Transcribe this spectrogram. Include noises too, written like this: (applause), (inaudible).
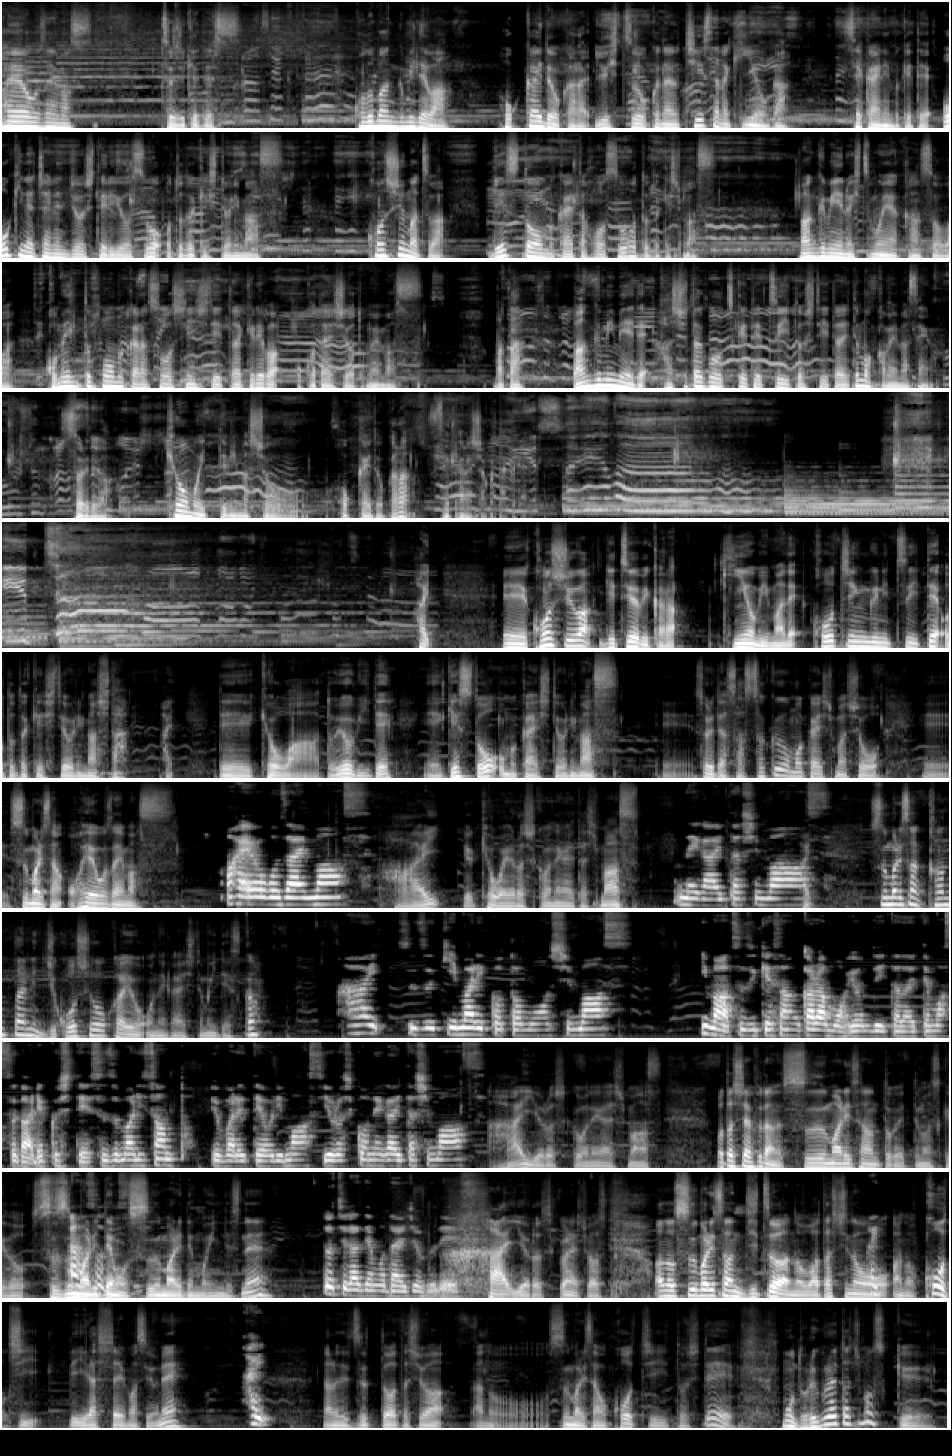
はようございます。辻家です。この番組では北海道から輸出を行う小さな企業が世界に向けて大きなチャレンジをしている様子をお届けしております。今週末はゲストを迎えた放送をお届けします。番組への質問や感想はコメントフォームから送信していただければお答えしようと思います。また番組名でハッシュタグをつけてツイートしていただいても構いません。それでは今日も行ってみましょう。北海道から世界の食卓。はい、えー今週は月曜日から金曜日までコーチングについてお届けしておりました。はい、で今日は土曜日で、えーゲストをお迎えしております。えーそれでは早速お迎えしましょう。えー、スーマリさんおはようございます。おはようございます。はい、今日はよろしくお願いいたします。お願いいたします。スーマリさん簡単に自己紹介をお願いしてもいいですか？はい、鈴木まりこと申します。今、鈴木さんからも呼んでいただいてますが、略して鈴まりさんと呼ばれております。よろしくお願いいたします。はい、よろしくお願いします。私は普段スーマリさんとか言ってますけど、スズマリでもスーマリでもいいんですね。どちらでも大丈夫です。(laughs) はい、よろしくお願いします。あの、スーマリさん、実はあの私の,、はいあのコーチでいらっしゃいますよね。はい。なので、ずっと私はあのスーマリさんをコーチとして、もうどれぐらい経ちますっけ？結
